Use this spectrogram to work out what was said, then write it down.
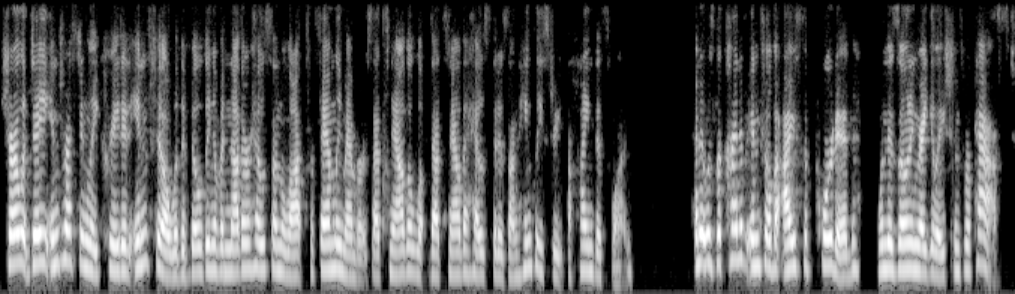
Charlotte Day, interestingly, created infill with the building of another house on the lot for family members. That's now the that's now the house that is on Hinckley Street behind this one. And it was the kind of infill that I supported when the zoning regulations were passed.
